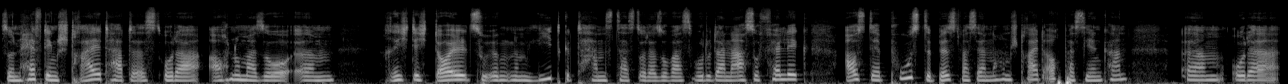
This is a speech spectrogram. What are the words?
so einen heftigen Streit hattest oder auch nur mal so ähm, richtig doll zu irgendeinem Lied getanzt hast oder sowas, wo du danach so völlig aus der Puste bist, was ja nach einem Streit auch passieren kann, ähm, oder,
